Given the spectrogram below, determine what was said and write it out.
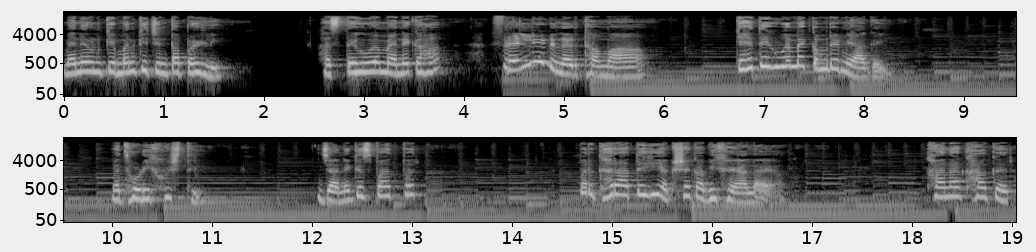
मैंने उनके मन की चिंता पढ़ ली। हँसते हुए मैंने कहा, फ्रेंडली डिनर था माँ। कहते हुए मैं कमरे में आ गई। मैं थोड़ी खुश थी। जाने किस बात पर? पर घर आते ही अक्षय का भी ख्याल आया। खाना खाकर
